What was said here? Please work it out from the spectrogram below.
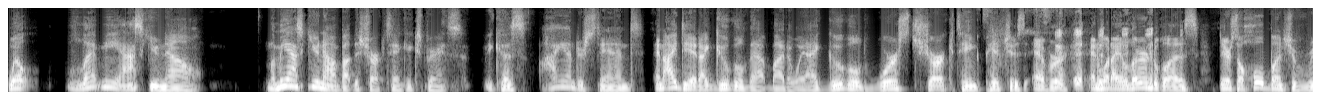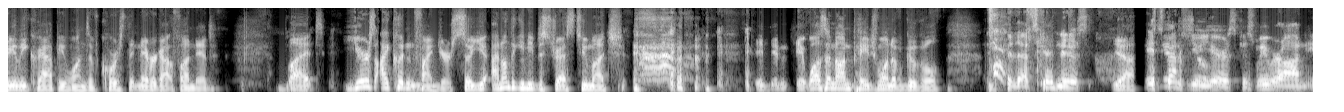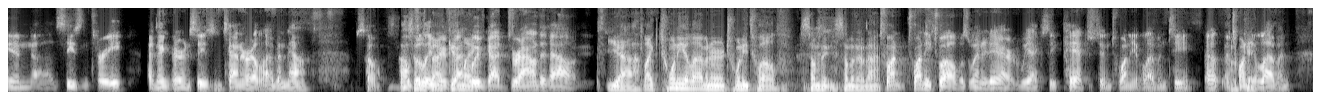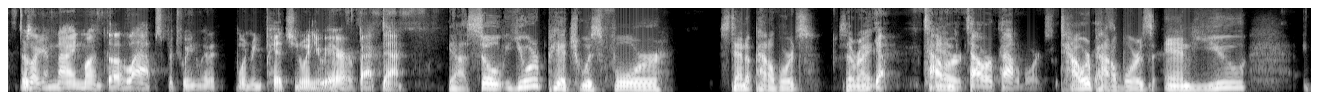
Well, let me ask you now. Let me ask you now about the Shark Tank experience because I understand, and I did. I Googled that, by the way. I Googled worst Shark Tank pitches ever. and what I learned was there's a whole bunch of really crappy ones, of course, that never got funded. But yours, I couldn't find yours. So you, I don't think you need to stress too much. it didn't. It wasn't on page one of Google. That's good news. Yeah, it's yeah, been a few so, years because we were on in uh, season three. I think they're in season ten or eleven now. So hopefully so we've, got, like, we've got drowned it out. Yeah, like 2011 or 2012, something something like that. 2012 was when it aired. We actually pitched in 2011. Uh, okay. 2011. There's like a nine month uh, lapse between when, it, when we pitch and when you air back then. Yeah. So your pitch was for stand up paddleboards. Is that right? Yeah. Tower and tower paddleboards. Tower yes. paddleboards, and you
